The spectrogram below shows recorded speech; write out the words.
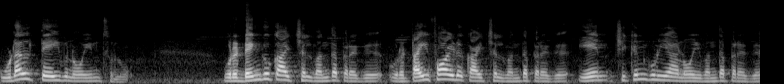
உடல் தேய்வு நோயின்னு சொல்லுவோம். ஒரு டெங்கு காய்ச்சல் வந்த பிறகு ஒரு டைஃபாய்டு காய்ச்சல் வந்த பிறகு ஏன் சிக்கன்குனியா நோய் வந்த பிறகு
